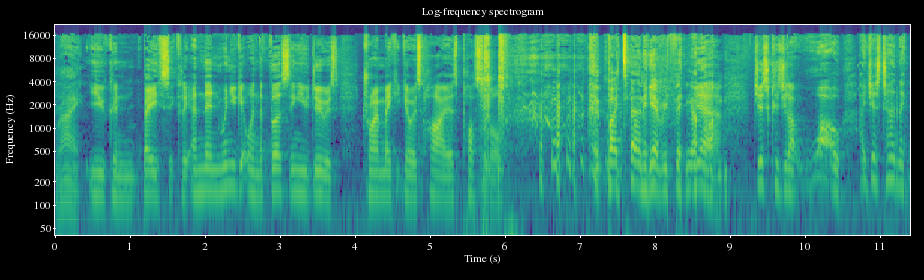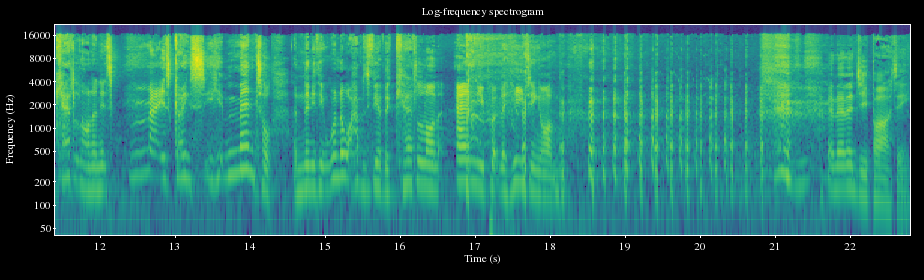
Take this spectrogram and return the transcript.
Right. You can basically, and then when you get one, the first thing you do is try and make it go as high as possible. By turning everything yeah, on. just because you're like, whoa! I just turned the kettle on and it's it's going mental. And then you think, wonder what happens if you have the kettle on and you put the heating on. An energy party.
